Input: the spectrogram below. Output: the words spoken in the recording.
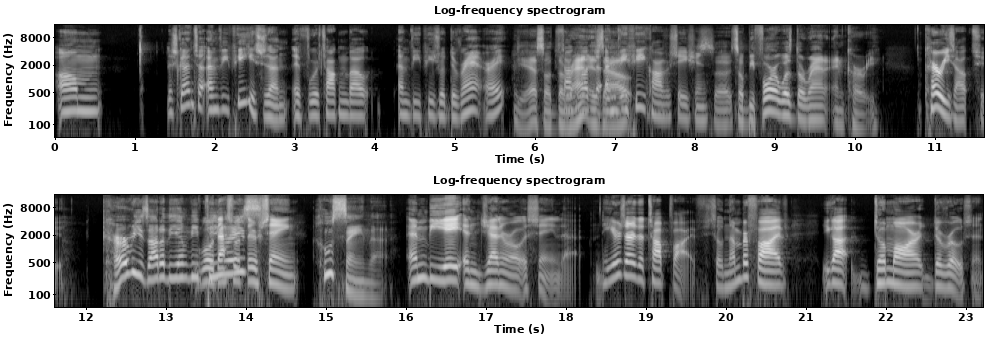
Um, let's get into MVPs then. If we're talking about MVPs with Durant, right? Yeah, so Let's talk Durant about is the out. MVP conversation. So so before it was Durant and Curry. Curry's out too. Curry's out of the MVP well, that's race. what they're saying. Who's saying that? NBA in general is saying that. Here's are the top five. So number five, you got DeMar DeRozan.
